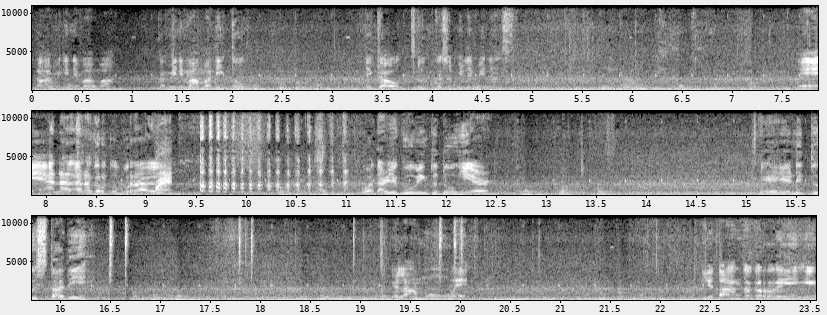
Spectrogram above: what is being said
wala kami ni Mama. Kami ni Mama dito. Ikaw, doon ka sa Pilipinas. Eh, ano, ano garot ubra? What are you going to do here? Eh, you need to study. Kailangan mo umuwi. Iutangan ka karoon, eh,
